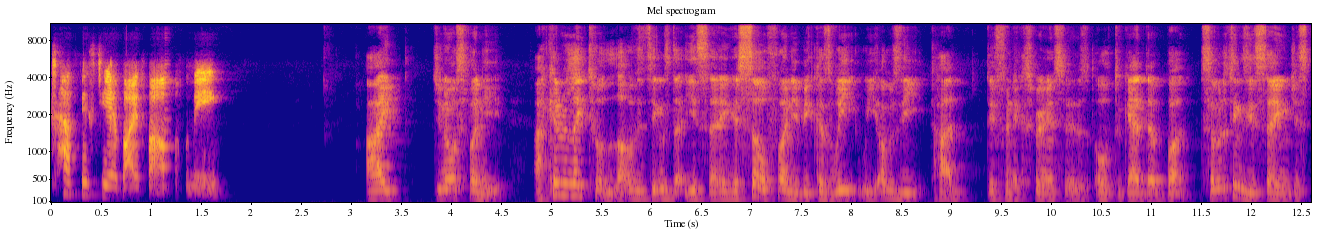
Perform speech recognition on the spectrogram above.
toughest year by far for me. I, do you know what's funny? I can relate to a lot of the things that you're saying. It's so funny because we, we obviously had different experiences altogether, but some of the things you're saying just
